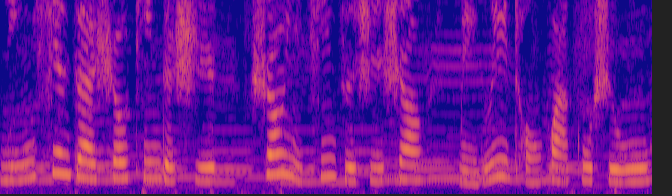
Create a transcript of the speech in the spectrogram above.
您现在收听的是双语亲子时尚美丽童话故事屋。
